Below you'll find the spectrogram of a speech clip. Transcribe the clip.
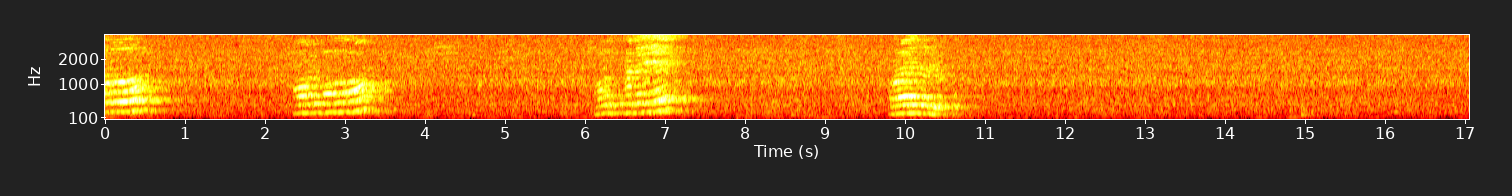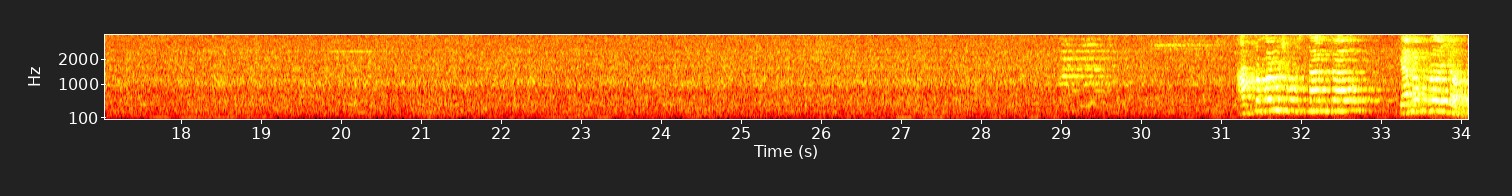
কর্ম সংস্থানের প্রয়োজনীয়তা আত্মকর্মসংস্থানটা কেন প্রয়োজন?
